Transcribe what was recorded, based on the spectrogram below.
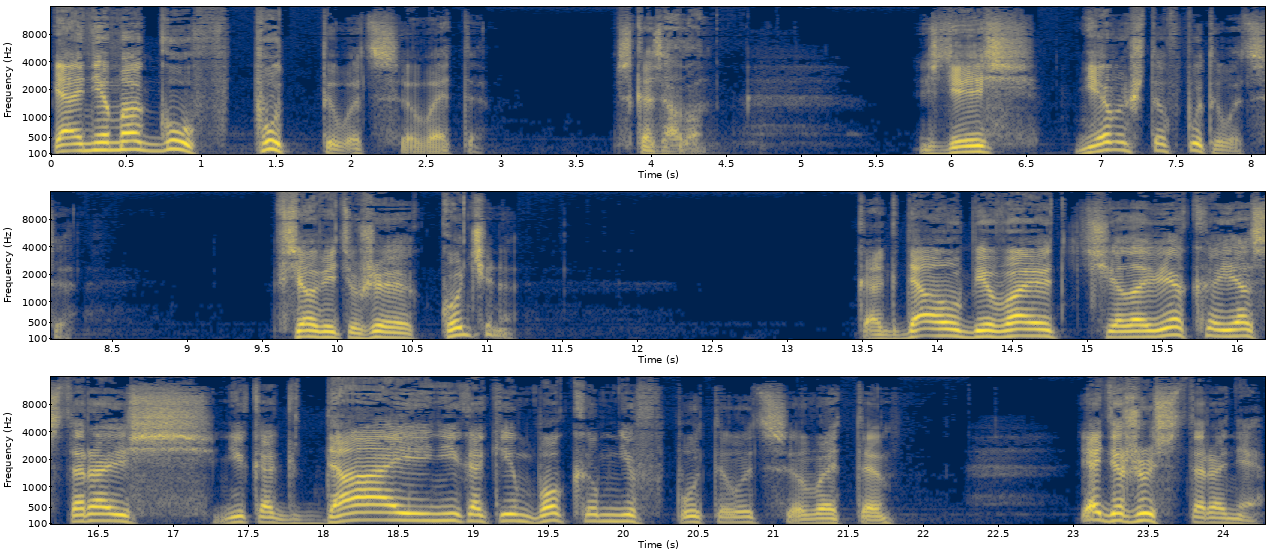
Я не могу впутываться в это, сказал он. Здесь не во что впутываться. Все ведь уже кончено. Когда убивают человека, я стараюсь никогда и никаким боком не впутываться в это. Я держусь в стороне.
